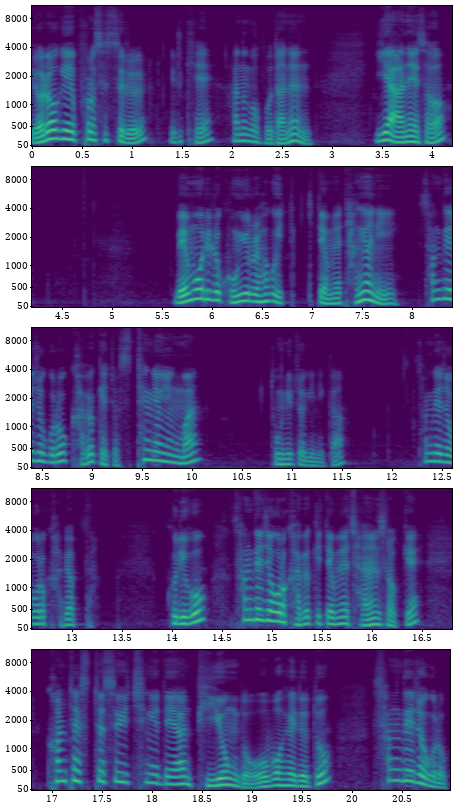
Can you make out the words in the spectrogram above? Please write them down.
여러 개의 프로세스를 이렇게 하는 것보다는 이 안에서 메모리를 공유를 하고 있기 때문에 당연히 상대적으로 가볍겠죠. 스택 영역만 독립적이니까 상대적으로 가볍다. 그리고 상대적으로 가볍기 때문에 자연스럽게 컨텍스트 스위칭에 대한 비용도 오버헤드도 상대적으로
